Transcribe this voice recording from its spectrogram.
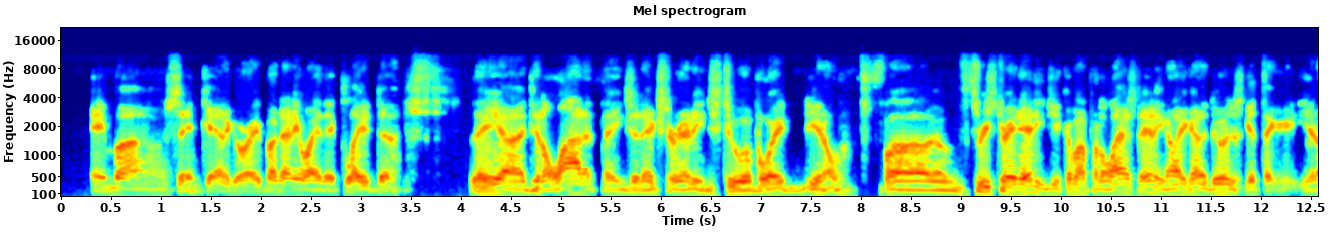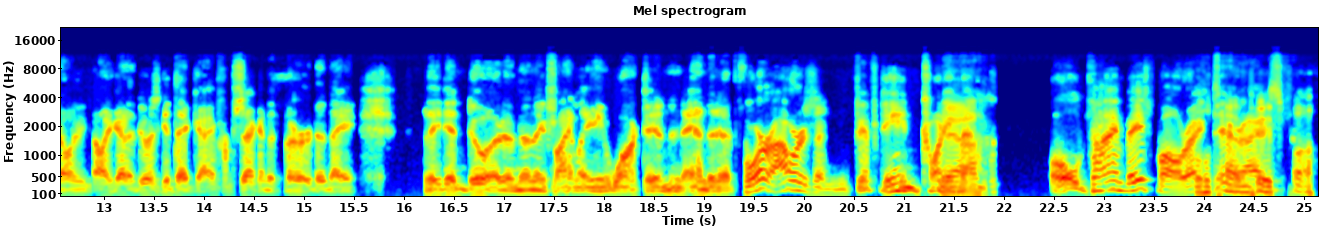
same uh, same category, but anyway, they played. Uh, they uh, did a lot of things in extra innings to avoid, you know, uh, three straight innings. You come up in the last inning, all you got to do is get the, you know, all you got to do is get that guy from second to third, and they they didn't do it. And then they finally walked in and ended it. Four hours and 15, 20 yeah. minutes. Old time baseball, right Old there. Time baseball.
